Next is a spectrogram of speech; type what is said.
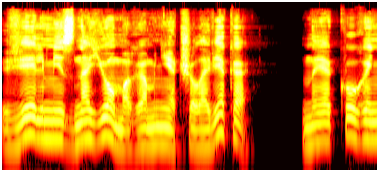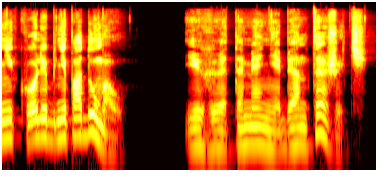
вельмі знаёмага мне чалавека, на якога ніколі б не падумаў, і гэта мяне бянтэжыць.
